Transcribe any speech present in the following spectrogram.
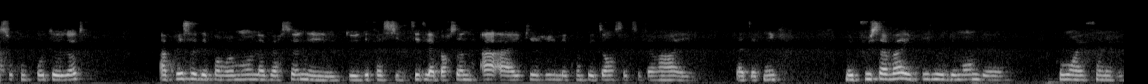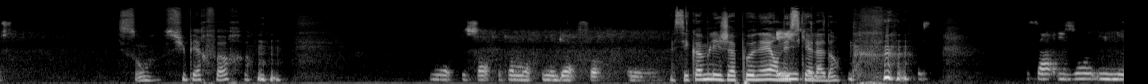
se confronter aux autres. Après, ça dépend vraiment de la personne et des facilités que la personne a à acquérir les compétences, etc. et la technique. Mais plus ça va et plus je me demande euh, comment elles font les Russes. Ils sont super forts. ils sont vraiment méga forts. Euh. C'est comme les Japonais en escalade. Hein. ça, ils ont une,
